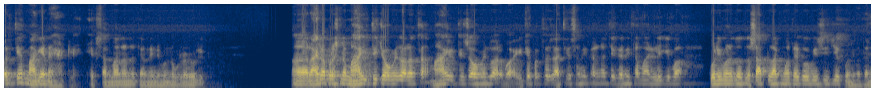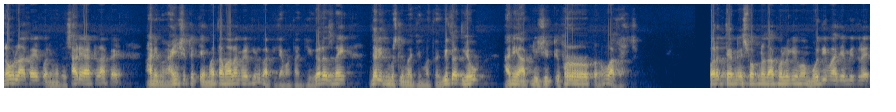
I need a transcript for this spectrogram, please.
पण ते मागे नाही हटले. एक सन्मानानं त्यांनी निवडणूक लढवली. राहिला प्रश्न महायुतीच्या उमेदवाराचा. महायुतीचा उमेदवार बा इथे फक्त जातीय समीकरणाचे गणित मांडले की बा कोणी म्हणत होतं सात लाख मत आहेत ओबीसीची कोणी म्हणतं नऊ लाख आहे कोणी म्हणतं साडेआठ लाख आहे. आणि मग ऐंशी टक्के मतं मला मिळतील बाकीच्या मतांची गरज नाही. दलित मुस्लिमांची मतं विकत घेऊ आणि आपली शिट्टी फर्र करून वागायची परत त्यांनी स्वप्न दाखवलं की मग मोदी माझे मित्र आहेत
